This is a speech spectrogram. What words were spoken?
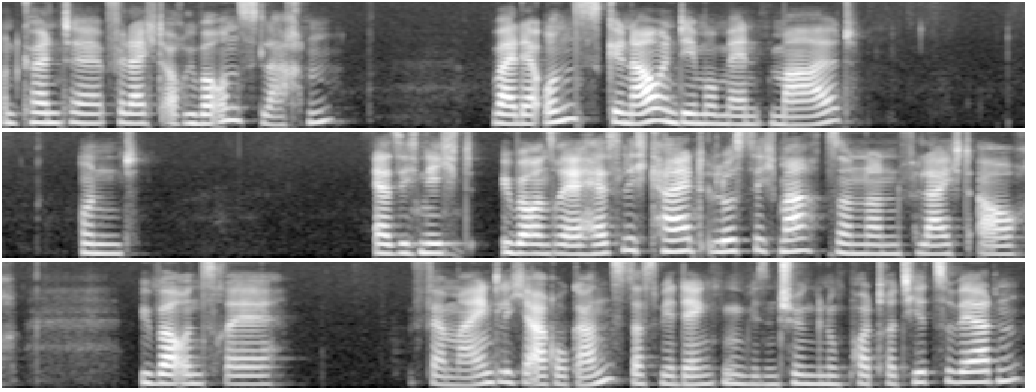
und könnte vielleicht auch über uns lachen, weil er uns genau in dem Moment malt und er sich nicht über unsere Hässlichkeit lustig macht, sondern vielleicht auch über unsere vermeintliche Arroganz, dass wir denken, wir sind schön genug porträtiert zu werden.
